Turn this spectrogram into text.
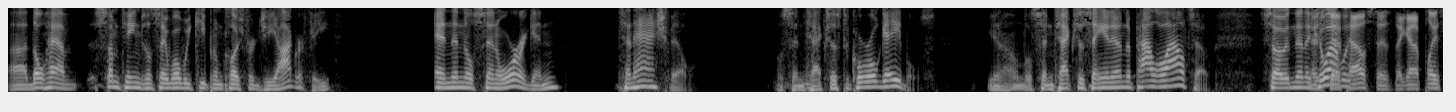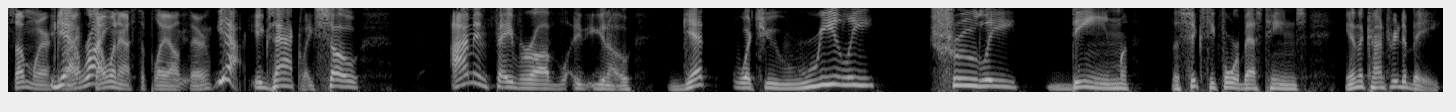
uh, they'll have some teams will say, well, we keep them close for geography, and then they'll send Oregon to Nashville. They'll send Texas to Coral Gables. You know, they'll send Texas A&M to Palo Alto. So and then they As say, well, Jeff House says, they got to play somewhere. Yeah, right? right. Someone has to play out there. Yeah, exactly. So I'm in favor of, you know, get what you really, truly deem the 64 best teams in the country to be,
